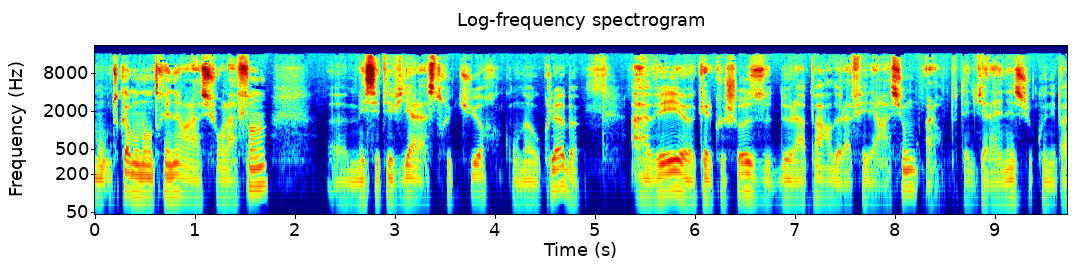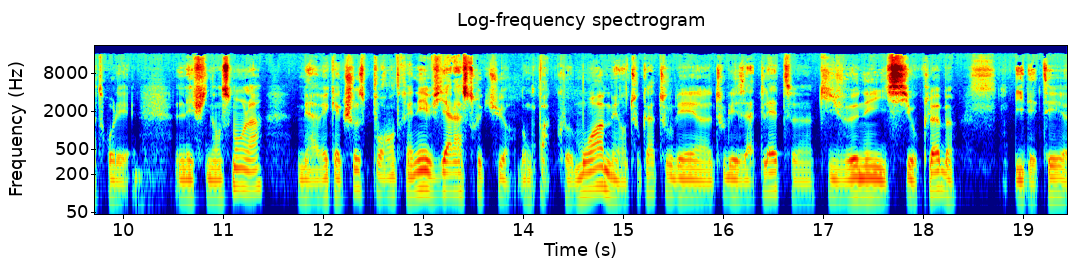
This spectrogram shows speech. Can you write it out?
en tout cas, mon entraîneur là sur la fin, euh, mais c'était via la structure qu'on a au club, avait quelque chose de la part de la fédération. Alors peut-être via la NS, je connais pas trop les les financements là, mais avait quelque chose pour entraîner via la structure. Donc pas que moi, mais en tout cas tous les tous les athlètes qui venaient ici au club, il était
